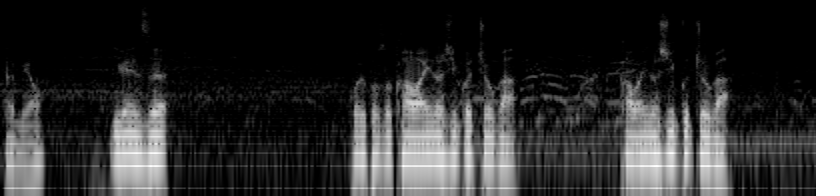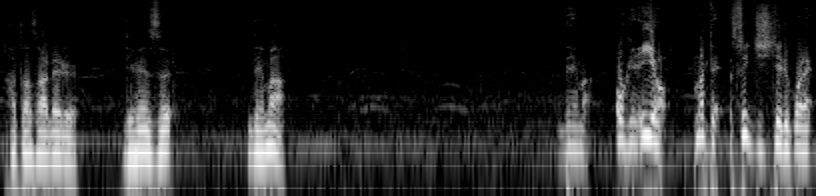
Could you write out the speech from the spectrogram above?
頼むよ。ディフェンス。これこそ河合の真骨頂が。河合の真骨頂が。果たされる。ディフェンス。でまあでまあオッケーいいよ。待って。スイッチしてるこれ。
